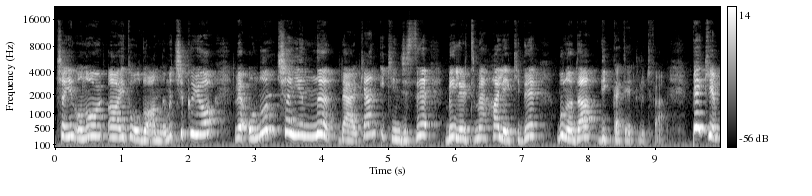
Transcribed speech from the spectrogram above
çayın ona ait olduğu anlamı çıkıyor. Ve onun çayını derken ikincisi belirtme hal ekidir. Buna da dikkat et lütfen. Peki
